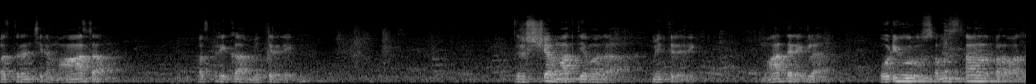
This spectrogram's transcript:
ಪತ್ರಂಚಿನ ಮಾತ ಪತ್ರಿಕಾ ಮಿತ್ರರಿಗೆ, ದೃಶ್ಯ ಮಾಧ್ಯಮದ ಮಿತ್ರರಿಗೆ, ಮಾತರೆಗಳ ಒಡಿಯೂರು ಸಂಸ್ಥಾನದ ಪರವಾದ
